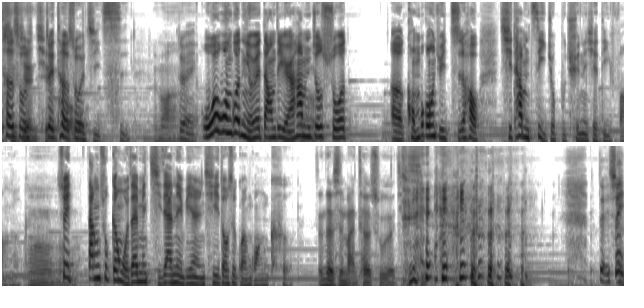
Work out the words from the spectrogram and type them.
特殊最特殊的几次。吗？，对我有问过纽约当地人，他们就说，呃，恐怖攻击之后，其实他们自己就不去那些地方了。嗯，所以当初跟我在那边挤在那边的人，其实都是观光客。真的是蛮特殊的。对，所以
